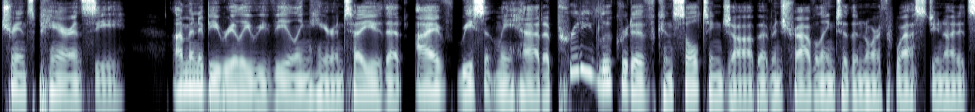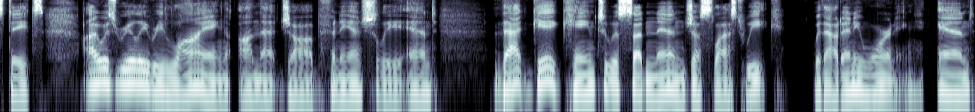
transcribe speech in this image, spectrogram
transparency, I'm going to be really revealing here and tell you that I've recently had a pretty lucrative consulting job. I've been traveling to the Northwest United States. I was really relying on that job financially, and that gig came to a sudden end just last week without any warning. And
